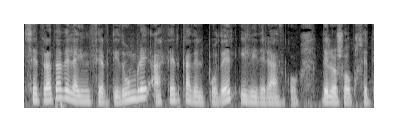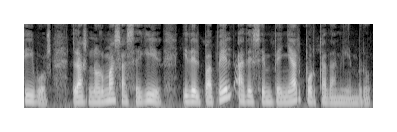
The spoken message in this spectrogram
Se trata de la incertidumbre acerca del poder y liderazgo, de los objetivos, las normas a seguir y del papel a desempeñar por cada miembro.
